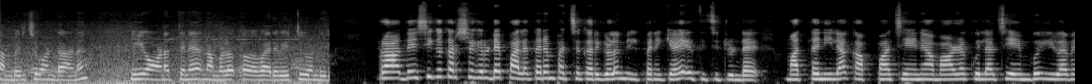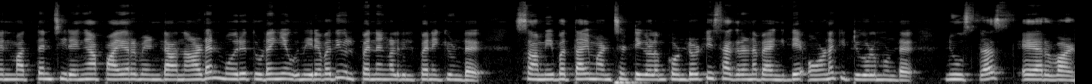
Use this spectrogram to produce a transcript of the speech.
സംഭരിച്ചുകൊണ്ടാണ് ഈ ഓണത്തിന് നമ്മൾ വരവേറ്റുകൊണ്ടിരിക്കുന്നത് പ്രാദേശിക കർഷകരുടെ പലതരം പച്ചക്കറികളും വിൽപ്പനയ്ക്കായി എത്തിച്ചിട്ടുണ്ട്. മത്തനില കപ്പ ചേന വാഴക്കുല ചേമ്പ് ഇളവൻ മത്തൻ ചിരങ്ങ പയർ വെണ്ട നാടൻ മോര് തുടങ്ങിയ നിരവധി ഉൽപ്പന്നങ്ങൾ വിൽപ്പനയ്ക്കുണ്ട്. സമീപത്തായി മൺചട്ടികളും കൊണ്ടോട്ടി സഹകരണ ബാങ്കിന്റെ ഓണക്കിറ്റുകളുമുണ്ട്. News desk air one.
